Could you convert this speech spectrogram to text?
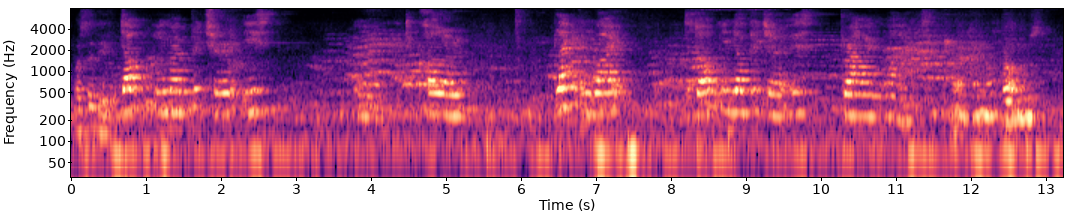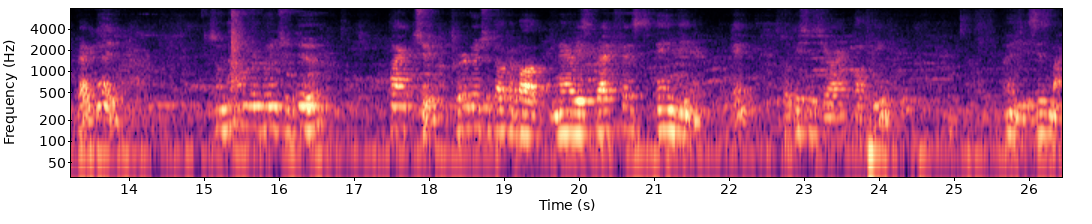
What's the difference? Dog in my picture is uh, color black and white. The dog in your picture is brown and white. Okay, no problems. Very good. So now we're going to do part two. So we're going to talk about Mary's breakfast and dinner. Okay? So this is your copy. And this is mine.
